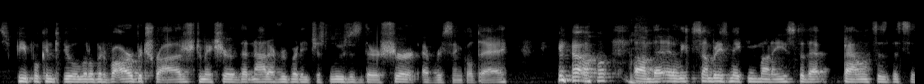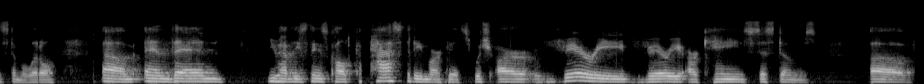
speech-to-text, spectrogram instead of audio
So people can do a little bit of arbitrage to make sure that not everybody just loses their shirt every single day. You know, um, that at least somebody's making money, so that balances the system a little. Um, and then you have these things called capacity markets, which are very, very arcane systems of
